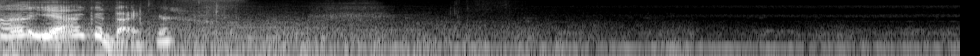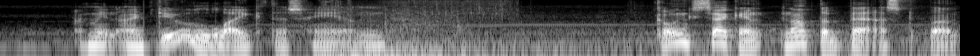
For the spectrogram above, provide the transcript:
uh, yeah, I could die here. I mean, I do like this hand. Going second, not the best, but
